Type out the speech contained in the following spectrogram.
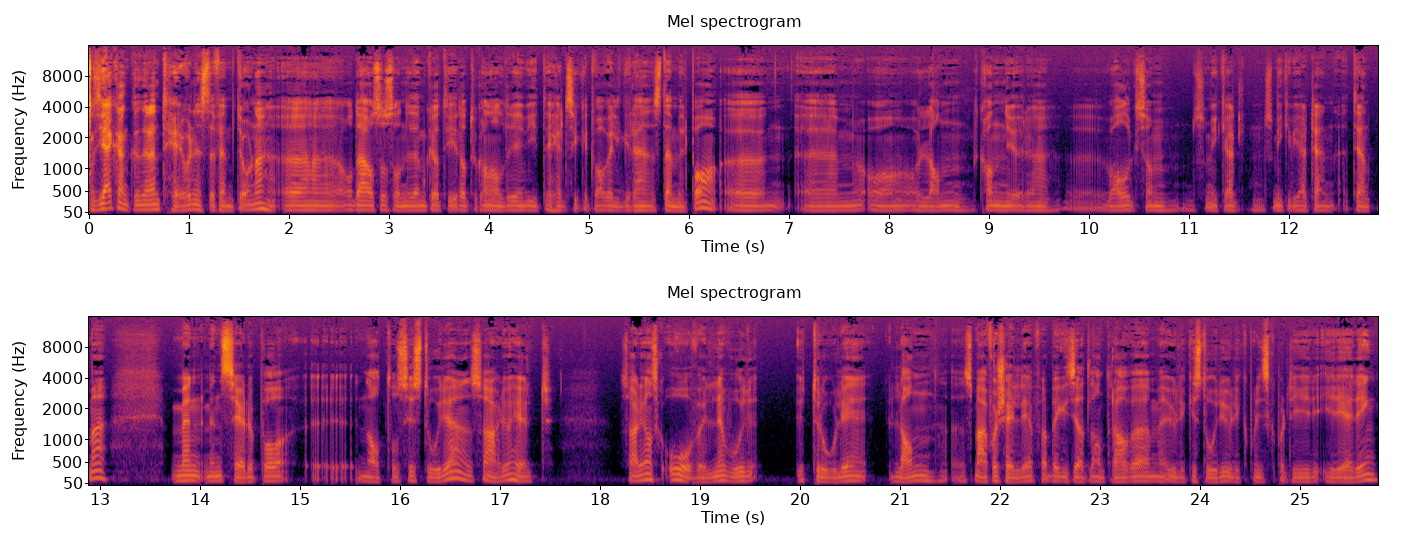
Altså jeg kan ikke garantere for de neste 50 årene. Uh, og det er også sånn i demokratier at du kan aldri vite helt sikkert hva velgere stemmer på. Uh, um, og, land kan gjøre valg som, som, ikke er, som, ikke vi er tjent med. Men, men, ser du på Natos historie, så er det jo helt så er det ganske overveldende hvor utrolig land eh, som er forskjellige fra begge sider av Atlanterhavet, med ulike historier, ulike politiske partier i regjering,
